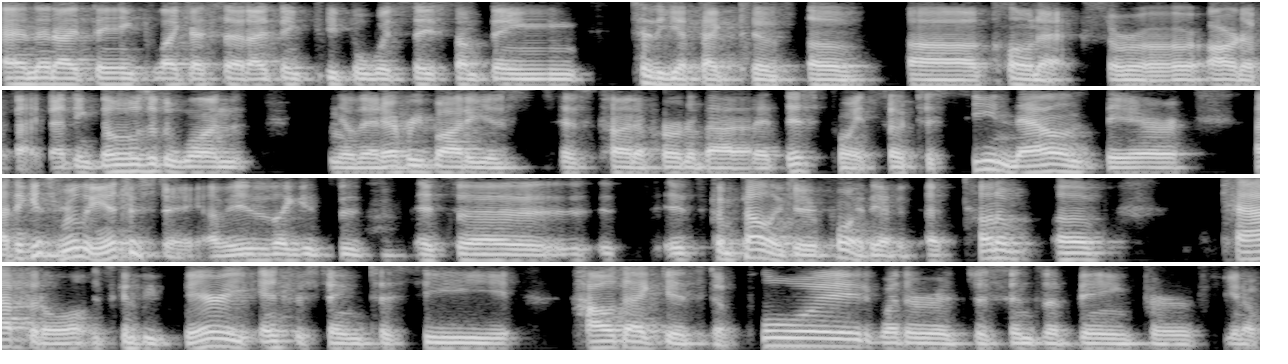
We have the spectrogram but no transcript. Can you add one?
And then I think, like I said, I think people would say something to the effect of, of uh, CloneX or, or RTFKT. I think those are the ones you know that everybody is has kind of heard about at this point. So to see nouns there, I think it's really interesting. I mean, it's like it's it's it's a it's compelling to your point. They have a ton of, of capital. It's going to be very interesting to see how that gets deployed, whether it just ends up being for you know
